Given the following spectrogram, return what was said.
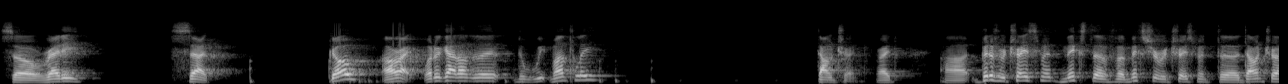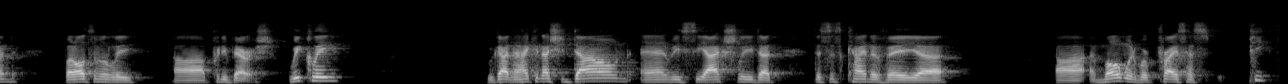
So ready, set, Go. All right. What do we got on the, the week, monthly? Downtrend, right? A uh, bit of retracement, mixed of a mixture retracement uh, downtrend, but ultimately uh, pretty bearish. Weekly, we got an Heikin Ashi down, and we see actually that this is kind of a uh, uh, a moment where price has peaked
